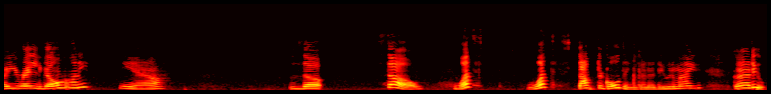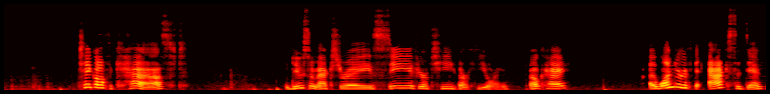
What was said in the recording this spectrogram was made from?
Are you ready to go, honey? Yeah. The so what's what's Dr. Golden gonna do to my gonna do? Take off the cast do some x-rays, see if your teeth are healing. Okay. I wonder if the accident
